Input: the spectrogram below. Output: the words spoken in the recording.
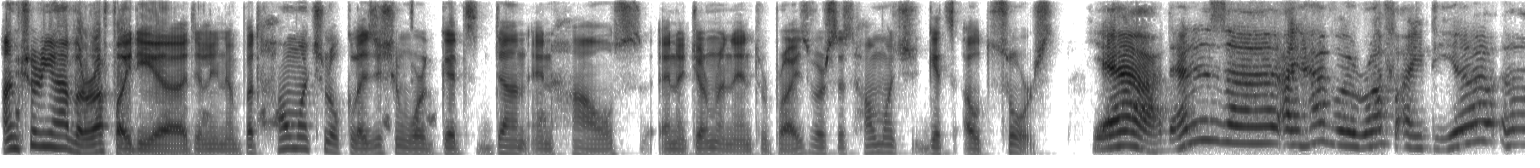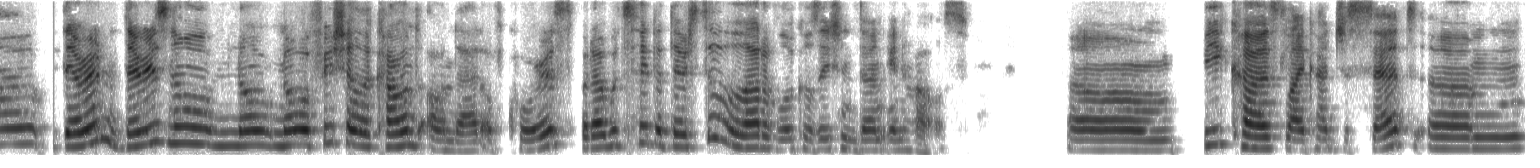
I'm sure you have a rough idea, Adelina, but how much localization work gets done in house in a German enterprise versus how much gets outsourced? Yeah, that is. Uh, I have a rough idea. Uh, there, there is no no no official account on that, of course, but I would say that there's still a lot of localization done in house. um, because, like I just said, um,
